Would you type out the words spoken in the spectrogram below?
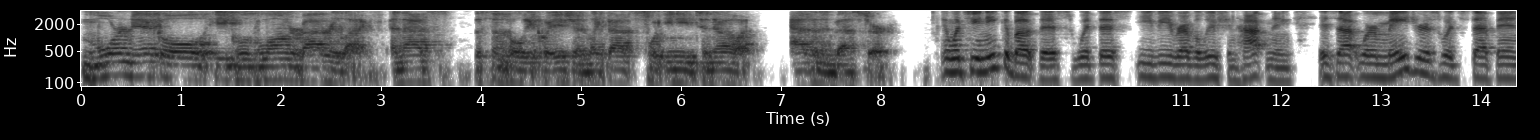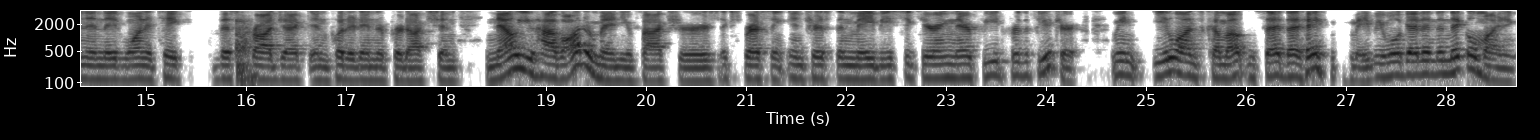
More nickel equals longer battery life. And that's the simple equation. Like that's what you need to know as an investor. And what's unique about this, with this EV revolution happening, is that where majors would step in and they'd want to take this project and put it into production. Now you have auto manufacturers expressing interest in maybe securing their feed for the future. I mean, Elon's come out and said that, hey, maybe we'll get into nickel mining.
